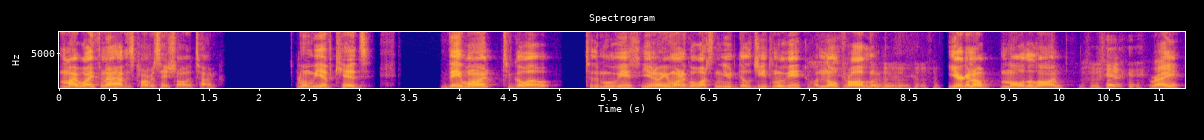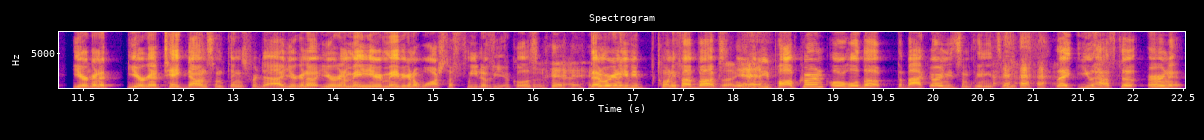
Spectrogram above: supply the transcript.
My wife and I have this conversation all the time. When we have kids, they want to go out to the movies. You know, you want to go watch the new Diljit movie? No problem. You're gonna mow the lawn, right? You're gonna you're gonna take down some things for dad. You're gonna you're gonna maybe maybe you're gonna wash the fleet of vehicles. Yeah. Then we're gonna give you 25 bucks. Well, oh, yeah. you need popcorn? Oh, hold up. The backyard needs some cleaning too. like you have to earn it,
